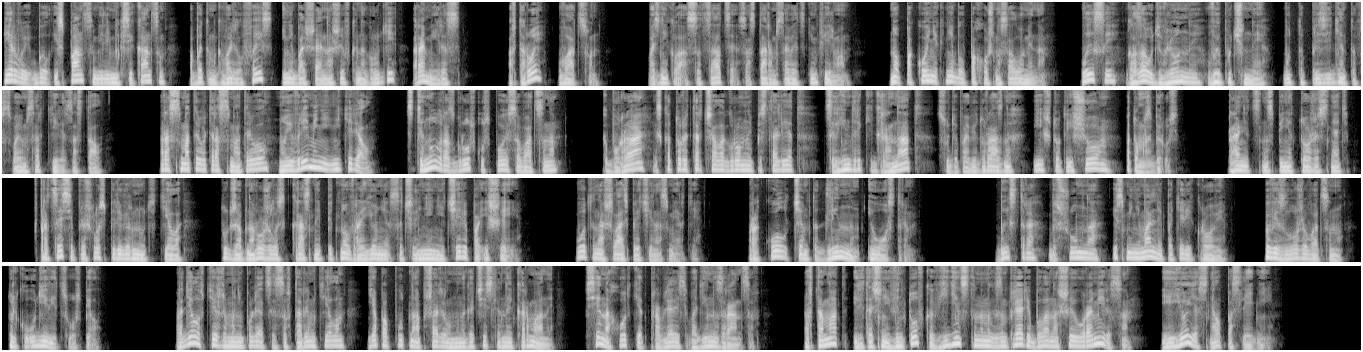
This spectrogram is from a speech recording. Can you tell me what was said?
Первый был испанцем или мексиканцем, об этом говорил Фейс и небольшая нашивка на груди — Рамирес. А второй — Ватсон. Возникла ассоциация со старым советским фильмом. Но покойник не был похож на Соломина. Лысый, глаза удивленные, выпученные, будто президента в своем сортире застал. Рассматривать рассматривал, но и времени не терял. Стянул разгрузку с пояса Ватсона, Кобура, из которой торчал огромный пистолет, цилиндрики, гранат, судя по виду разных, и что-то еще, потом разберусь. Ранец на спине тоже снять. В процессе пришлось перевернуть тело. Тут же обнаружилось красное пятно в районе сочленения черепа и шеи. Вот и нашлась причина смерти. прокол чем-то длинным и острым. Быстро, бесшумно и с минимальной потерей крови. Повезло же Ватсону, только удивиться успел. Проделав те же манипуляции со вторым телом, я попутно обшарил многочисленные карманы. Все находки отправлялись в один из ранцев. Автомат, или точнее винтовка, в единственном экземпляре была на шее у Рамиреса, и ее я снял последний.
